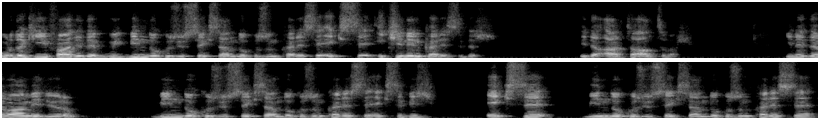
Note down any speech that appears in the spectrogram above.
buradaki ifadede 1989'un karesi eksi 2'nin karesidir. Bir de artı 6 var. Yine devam ediyorum. 1989'un karesi eksi 1 eksi 1989'un karesi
